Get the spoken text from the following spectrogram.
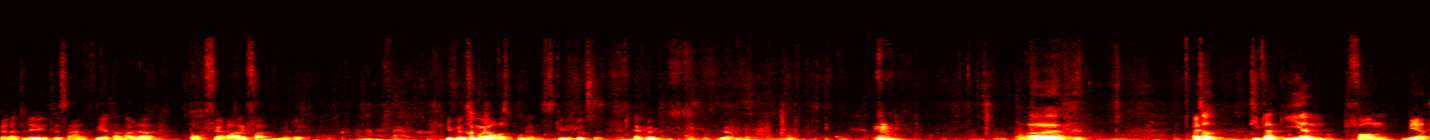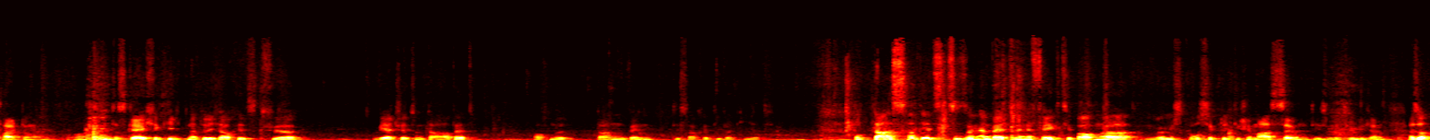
wäre natürlich interessant, wer dann aller doch Ferrari fahren würde. Ich würde es mal ausprobieren, das gebe ich schon zu. Na gut. Ja. Äh, also divergieren von Werthaltungen. Das gleiche gilt natürlich auch jetzt für Wertschätzung der Arbeit, auch nur dann, wenn die Sache divergiert. Und das hat jetzt sozusagen einen weiteren Effekt. Sie brauchen eine möglichst große kritische Masse um diesbezüglich. Also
